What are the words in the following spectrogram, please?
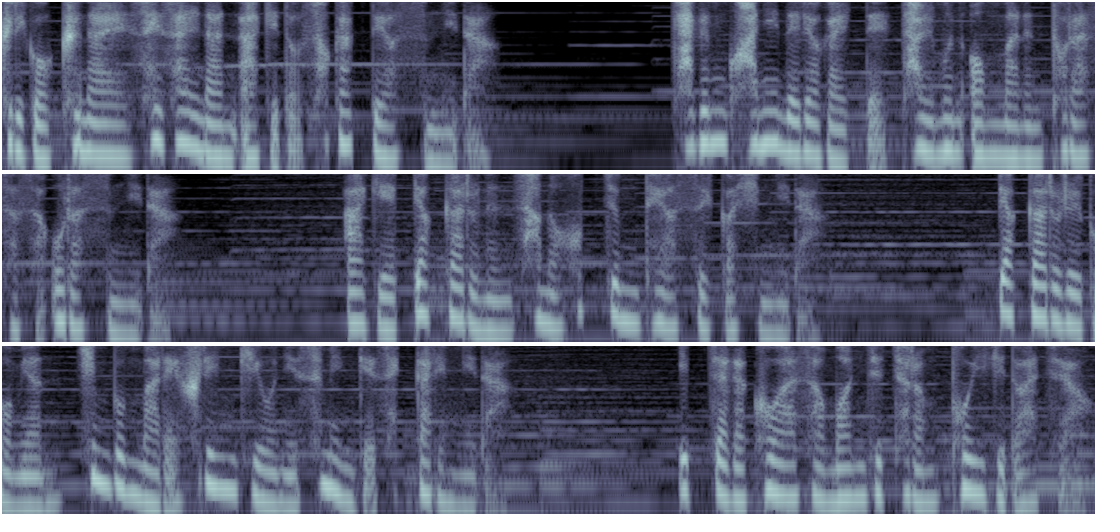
그리고 그날 세 살 난 아기도 소각되었습니다. 작은 관이 내려갈 때 젊은 엄마는 돌아서서 울었습니다. 아기의 뼈가루는 서너 홉쯤 되었을 것입니다. 뼈가루를 보면 흰 분말에 흐린 기운이 스민 게 색깔입니다. 입자가 고와서 먼지처럼 보이기도 하죠.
